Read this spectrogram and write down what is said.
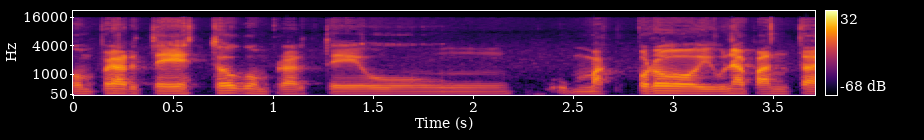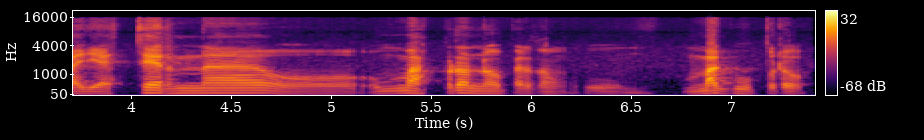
comprarte esto, comprarte un, un Mac Pro y una pantalla externa, o un Mac Pro, no, perdón, un MacBook Pro,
